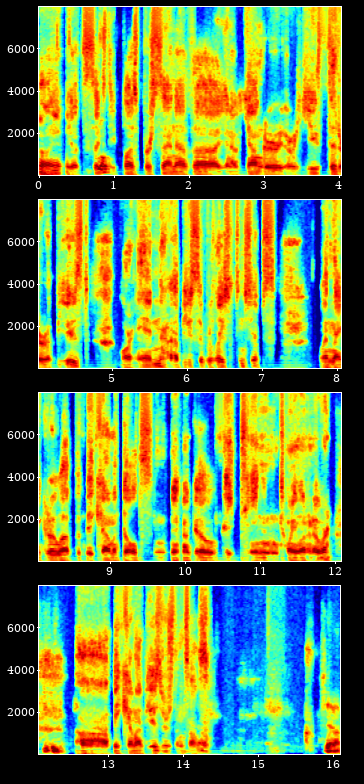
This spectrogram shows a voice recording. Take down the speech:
Well, you got sixty plus percent of uh, you know younger or youth that are abused or in abusive relationships when they grow up and become adults and you know go eighteen and twenty one and over, uh, become abusers themselves. So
